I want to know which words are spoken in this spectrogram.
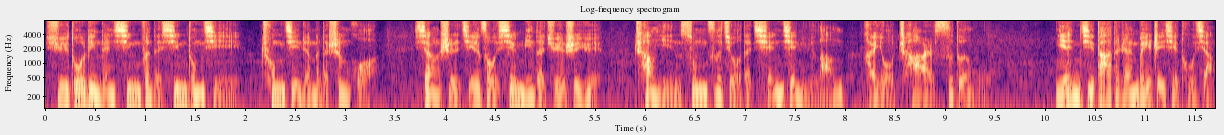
许多令人兴奋的新东西冲进人们的生活，像是节奏鲜明的爵士乐、畅饮松子酒的前线女郎，还有查尔斯顿舞。年纪大的人为这些图像、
